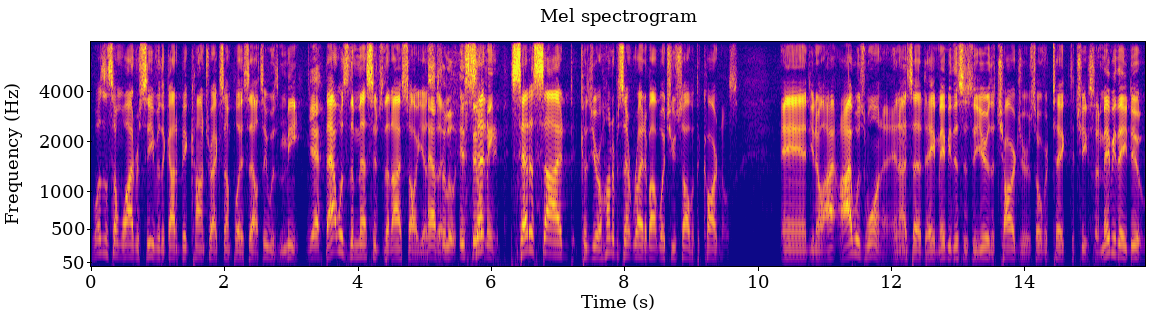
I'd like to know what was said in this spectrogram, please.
It wasn't some wide receiver that got a big contract someplace else. It was me. Yeah. That was the message that I saw yesterday. Absolutely. It's still set, me. Set aside, because you're 100% right about what you saw with the Cardinals. And, you know, I, I was one, and I said, hey, maybe this is the year the Chargers overtake the Chiefs. And maybe they do.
